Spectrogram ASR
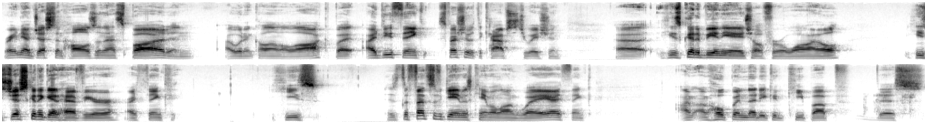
right now Justin Hall's in that spot, and I wouldn't call him a lock, but I do think, especially with the cap situation, uh, he's going to be in the AHL for a while. He's just going to get heavier. I think he's his defensive game has came a long way. I think I'm, I'm hoping that he could keep up this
